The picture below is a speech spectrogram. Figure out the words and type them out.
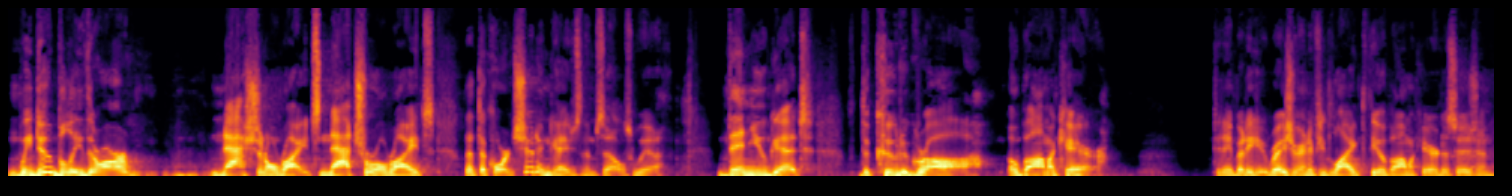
We do believe there are national rights, natural rights that the court should engage themselves with. Then you get the coup de grace, Obamacare. Did anybody raise your hand if you liked the Obamacare decision?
